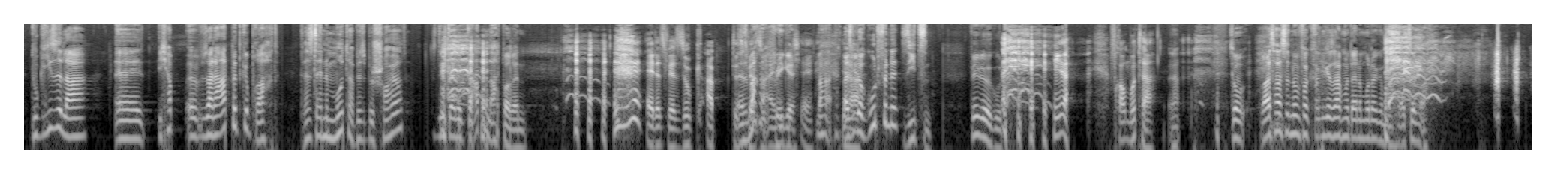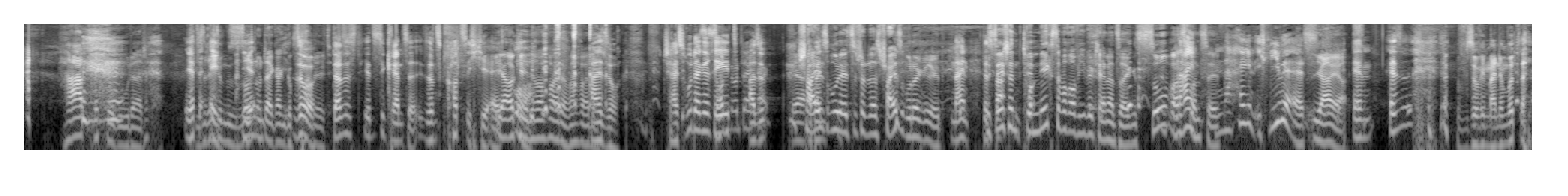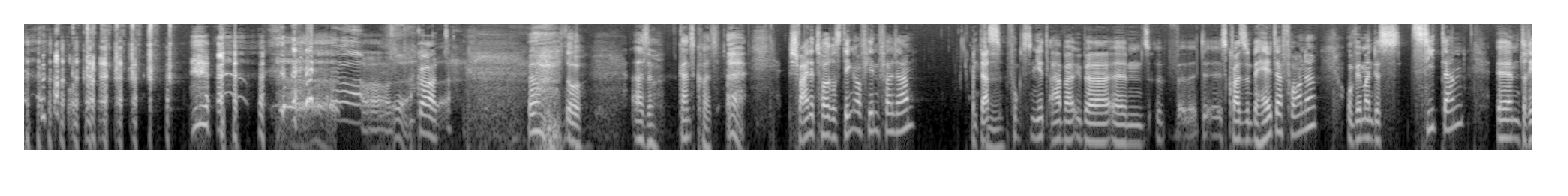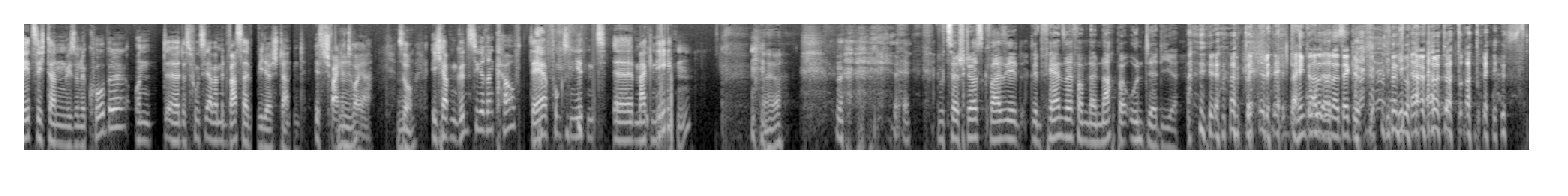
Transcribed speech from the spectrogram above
du Gisela, äh, ich habe äh, Salat mitgebracht. Das ist deine Mutter, bist du bescheuert? Das ist nicht deine Gartennachbarin. ey, das wäre so ab. Das, Das machen so einige. freakig, ey. Machen, was Ja. ich doch gut finde, siezen. Bin wieder gut. Ja, Frau Mutter. So, was hast du nun verkrankt gesagt mit deiner Mutter gemacht? Erzähl mal. Hart weggerudert. Jetzt, In Richtung Sonnenuntergang So, gepaddelt. das ist jetzt die Grenze. Sonst kotze ich hier, ey. Ja, okay, Oh. mach weiter, mach weiter. Also, scheiß Rudergerät. Sonnenuntergang. Also, Ja. Scheißruder, jetzt ist schon das Scheißrudergerät. nein, das ich sehe schon to- nächste Woche auf eBay Kleinanzeigen. So was nein, von safe. nein, ich liebe es. Ja, ja. Ähm, es, so wie meine Mutter. Oh Gott. Ah, So, also ganz kurz. Schweineteures Ding auf jeden Fall da. Und das funktioniert aber über, ähm, äh, ist quasi so ein Behälter vorne. Und wenn man das zieht dann, ähm, dreht sich dann wie so eine Kurbel und äh, das funktioniert aber mit Wasserwiderstand. Ist schweineteuer. So, ich habe einen günstigeren gekauft, der funktioniert mit äh, Magneten. Naja. Du zerstörst quasi den Fernseher von deinem Nachbar unter dir. Da hängt alles an der Decke, wenn du einmal da dran drehst.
